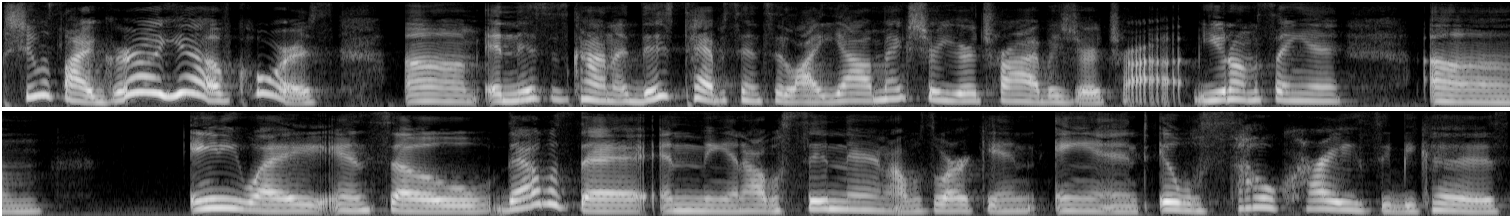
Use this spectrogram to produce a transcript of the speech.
she was like, "Girl, yeah, of course." Um, and this is kind of this taps into like y'all make sure your tribe is your tribe. You know what I'm saying? Um, anyway, and so that was that. And then I was sitting there and I was working, and it was so crazy because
